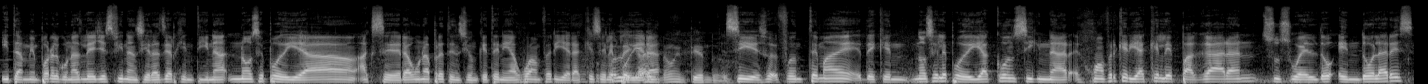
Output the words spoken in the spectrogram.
y también por algunas leyes financieras de Argentina no se podía acceder a una pretensión que tenía Juanfer y era que se le legal, pudiera... No entiendo. Sí, eso fue un tema de, de que no se le podía consignar. Juanfer quería que le pagaran su sueldo en dólares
